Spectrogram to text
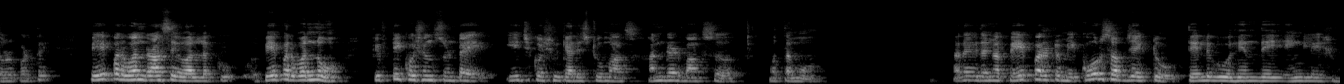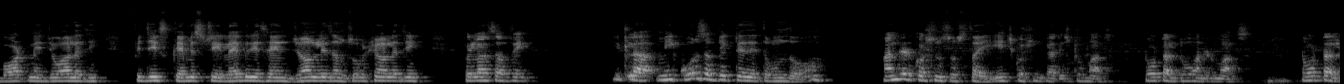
తోడ్పడతాయి. పేపర్ వన్ రాసే వాళ్ళకు పేపర్ వన్ ఫిఫ్టీ క్వశ్చన్స్ ఉంటాయి. Each question carries two marks hundred marks మొత్తము. అదేవిధంగా పేపర్ టు మీ core subject Telugu Hindi English botany zoology physics chemistry library science journalism sociology philosophy ఇట్లా మీ కోర్ సబ్జెక్ట్ ఏదైతే ఉందో హండ్రెడ్ క్వశ్చన్స్ వస్తాయి. Each question carries two marks total two hundred marks total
